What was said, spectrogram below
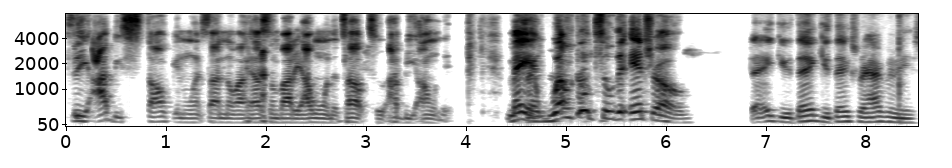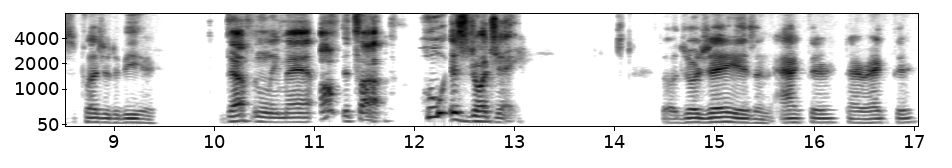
See, I'd be stalking once I know I have somebody I want to talk to. I'd be on it. Man, welcome to the intro. Thank you. Thank you. Thanks for having me. It's a pleasure to be here. Definitely, man. Off the top, who is Jorge? So Jorge is an actor, director.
